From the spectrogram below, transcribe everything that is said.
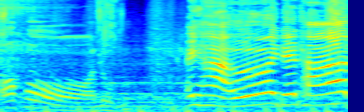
โอ้โห หลุม ไอ้ห่าเอ้ยเดทัส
